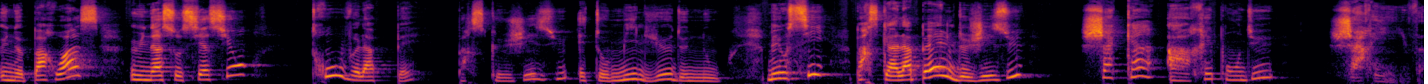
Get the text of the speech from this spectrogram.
une paroisse, une association, trouve la paix parce que Jésus est au milieu de nous, mais aussi parce qu'à l'appel de Jésus, chacun a répondu J'arrive.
